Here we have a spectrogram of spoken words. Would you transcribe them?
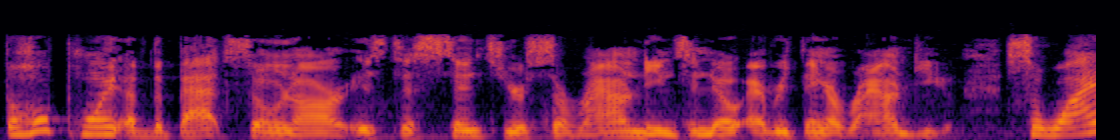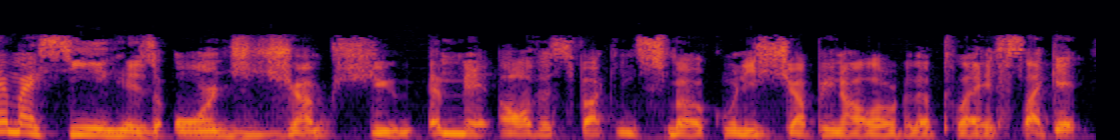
the whole point of the bat sonar is to sense your surroundings and know everything around you. So why am I seeing his orange jump shoot emit all this fucking smoke when he's jumping all over the place? Like it,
